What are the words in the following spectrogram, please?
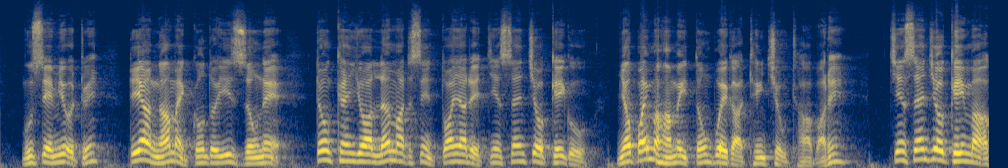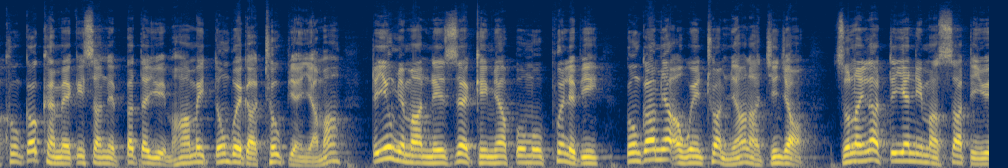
။မူဆယ်မြို့အတွင်း105မိုင်ကွန်တိုရေးဇုံနဲ့ တုံခန်ရွာလမ်းမတစ်ဆင့်တွားရတဲ့ကျင်စန်းကျော့ဂိတ်ကိုမြောက်ပိုင်းမဟာမိတ်၃ဘွဲကထိန်းချုပ်ထားပါတယ်။ကျင်စန်းကျော့ဂိတ်မှာအခုကောက်ခံမဲ့ကိစ္စနဲ့ပတ်သက်၍မဟာမိတ်၃ဘွဲကထုတ်ပြန်ရမှာတရုတ်မြန်မာနေဆက်ဂိတ်များပုံမဖွင့်လှစ်ပြီးကုန်ကားများအဝင်ထွက်များလာခြင်းကြောင့်ဇွန်လလ၁ရက်နေ့မှစတင်၍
